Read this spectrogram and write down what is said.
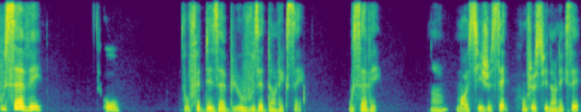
Vous savez où vous faites des abus, où vous êtes dans l'excès. Vous savez. Hein Moi aussi, je sais où je suis dans l'excès.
